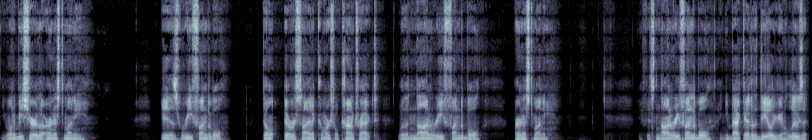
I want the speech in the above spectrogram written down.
You want to be sure the earnest money is refundable. Don't ever sign a commercial contract with a non refundable earnest money. If it's non refundable and you back out of the deal, you're going to lose it.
